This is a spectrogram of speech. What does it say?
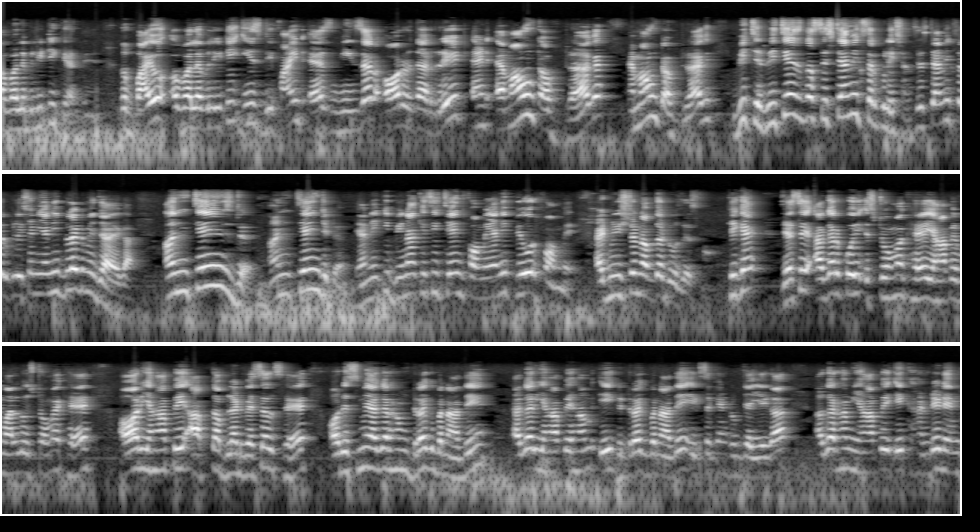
अवेलेबिलिटी कहते हैं। तो bioavailability is defined as measure और the rate and amount of drug amount of drug which reaches the systemic circulation systemic circulation यानी ब्लड में जाएगा। अनचेंज्ड अनचेंज्ड यानी कि बिना किसी चेंज फॉर्म में, यानी प्योर फॉर्म में। एडमिनिस्ट्रेशन ऑफ़ द डोजेस ठीक है? जैसे अगर कोई स्टोमक है, यहाँ पे मान लो स्टोमक है, और यहाँ पे आपका ब्लड वेसल्स है, और इसमें अगर हम ड्रग बना दें, अगर यहाँ पे हम एक ड्रग बना दें, एक सेकेंड रुक जाइएगा। अगर हम यहाँ पे एक हंड्रेड एम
